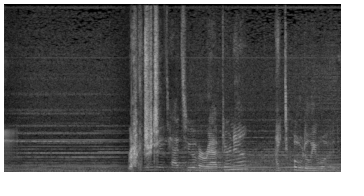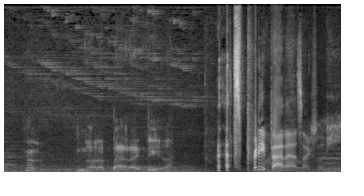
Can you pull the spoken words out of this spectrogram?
Hmm. Raptor. a tattoo of a raptor now? I totally would. Hmm. Not a bad idea. That's pretty badass, actually. Me.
